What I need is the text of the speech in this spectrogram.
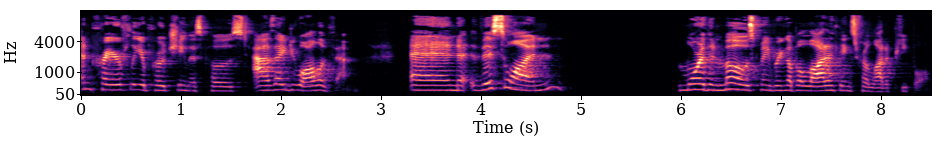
and prayerfully approaching this post as I do all of them. And this one, more than most, may bring up a lot of things for a lot of people.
